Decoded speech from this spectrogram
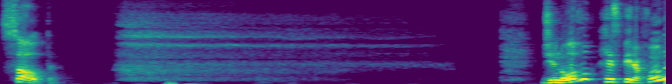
Solta. De novo, respira fundo.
